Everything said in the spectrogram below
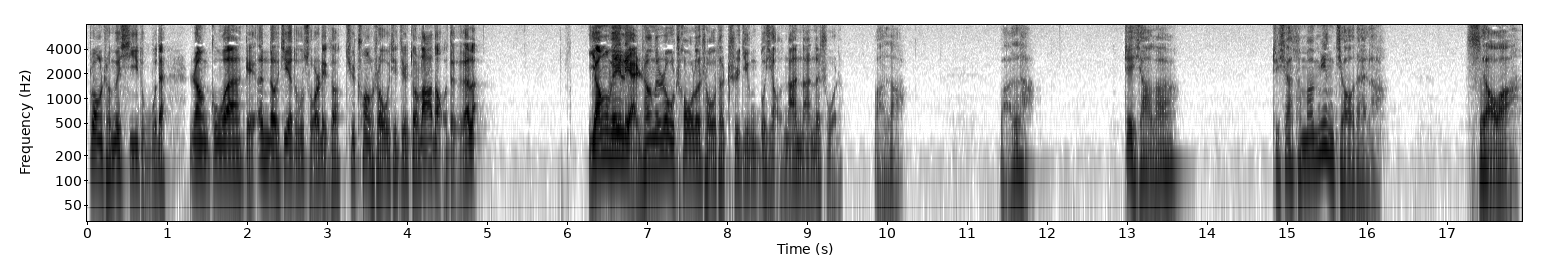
装成个吸毒的，让公安给摁到戒毒所里头去创收去，就就拉倒得了。杨伟脸上的肉抽了抽，他吃惊不小，喃喃的说着：“完了，完了，这下子。”这下他妈命交代了，思瑶啊，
